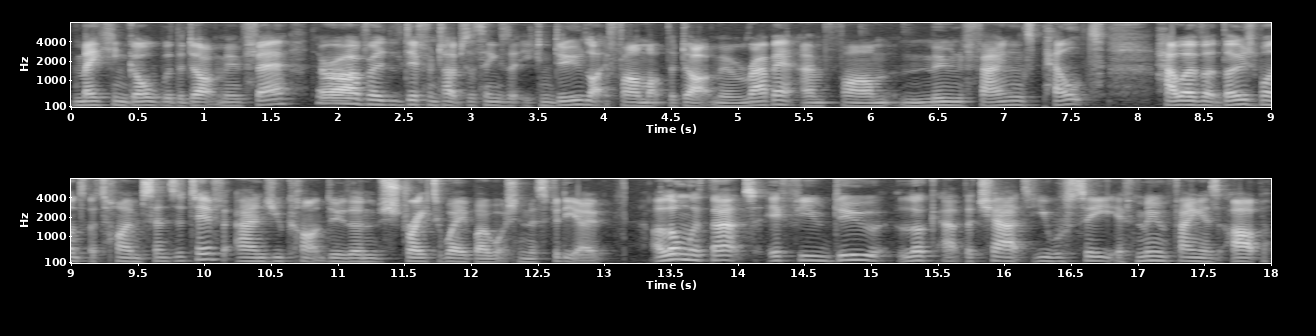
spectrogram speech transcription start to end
making gold with the Darkmoon Faire. There are other different types of things that you can do, like farm up the Darkmoon Rabbit and farm Moonfang's pelt. However, those ones are time sensitive and you can't do them straight away by watching this video. Along with that, if you do look at the chat, you will see if Moonfang is up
